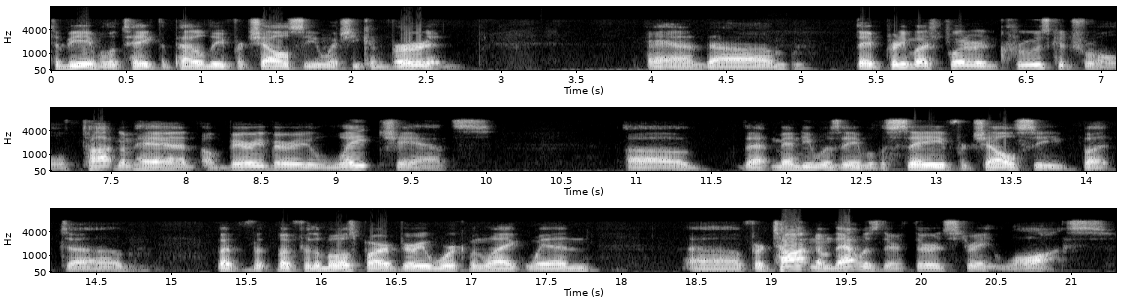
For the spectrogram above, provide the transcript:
to be able to take the penalty for Chelsea, which he converted. And um, they pretty much put her in cruise control. Tottenham had a very, very late chance uh, that Mendy was able to save for Chelsea, but um, but for, but for the most part, very workmanlike win. Uh, for Tottenham, that was their third straight loss.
